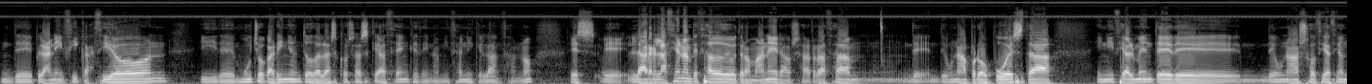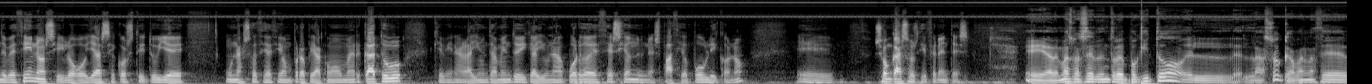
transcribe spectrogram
de planificación y de mucho cariño en todas las cosas que hacen, que dinamizan y que lanzan, ¿no? Es, eh, la relación ha empezado de otra manera, o sea, raza mm, de, una propuesta inicialmente de, de, una asociación de vecinos y luego ya se constituye una asociación propia como Mercatu, que viene al ayuntamiento y que hay un acuerdo de cesión de un espacio público, ¿no? Eh, son casos diferentes. Eh, además va a ser dentro de poquito la SOCA, van a hacer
